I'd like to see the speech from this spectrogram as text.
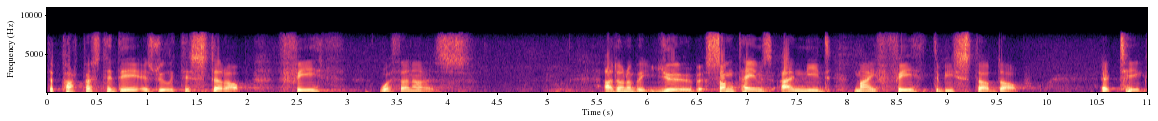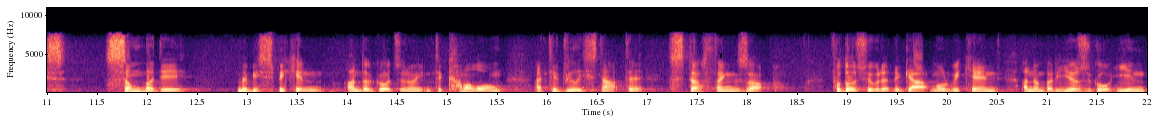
The purpose today is really to stir up faith within us. I don't know about you, but sometimes I need my faith to be stirred up. It takes somebody, maybe speaking under God's anointing, to come along and to really start to stir things up. For those who were at the Gartmore weekend a number of years ago, Ian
